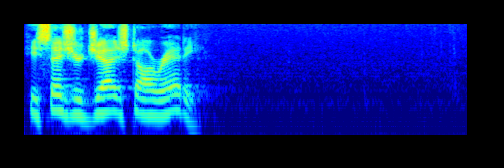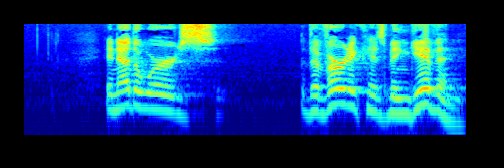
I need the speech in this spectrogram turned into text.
He says you're judged already. In other words, the verdict has been given.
